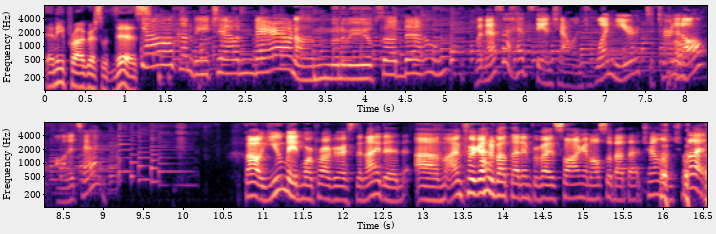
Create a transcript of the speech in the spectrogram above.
any progress with this. Y'all gonna be chowing down. I'm gonna be upside down. Vanessa Headstand Challenge. One year to turn it all on its head. Wow, you made more progress than I did. Um, I forgot about that improvised song and also about that challenge. But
